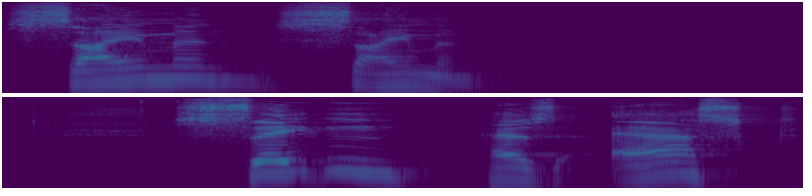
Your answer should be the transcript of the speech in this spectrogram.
Simon, Simon, Satan has asked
